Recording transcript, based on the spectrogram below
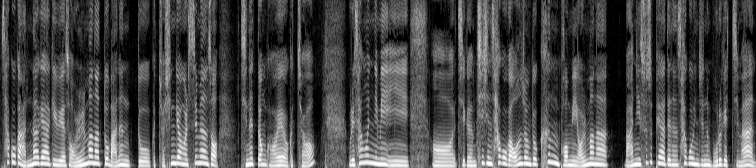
사고가 안 나게 하기 위해서 얼마나 또 많은 또, 그쵸, 신경을 쓰면서 지냈던 거예요. 그쵸? 우리 상우님이 이, 어, 지금 치신 사고가 어느 정도 큰 범위, 얼마나 많이 수습해야 되는 사고인지는 모르겠지만,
